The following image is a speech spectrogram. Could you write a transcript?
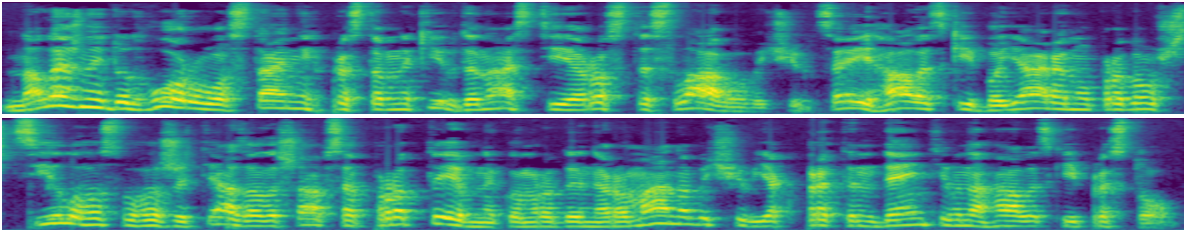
Належний до двору останніх представників династії Ростиславовичів, цей галицький боярин упродовж цілого свого життя залишався противником родини Романовичів як претендентів на Галицький престол.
